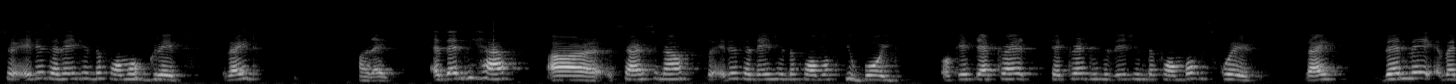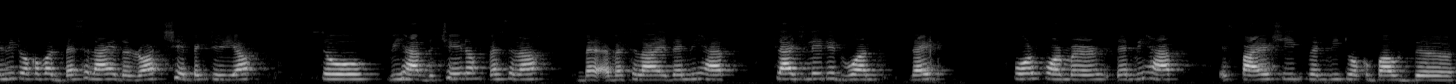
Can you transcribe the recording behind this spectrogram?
So it is arranged in the form of grapes, right? All right. And then we have uh, Sarcina. So it is arranged in the form of cuboid. Okay. Tetrad, tetrad is arranged in the form of square, right? Then we, when we talk about bacilli, the rod-shaped bacteria. So we have the chain of bacilli, bacilli. Then we have flagellated one, right? Spore former. Then we have spirochetes when we talk about the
